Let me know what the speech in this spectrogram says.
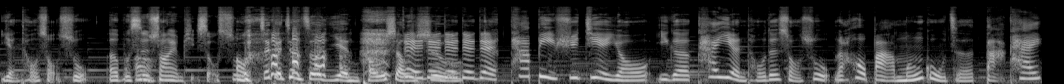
眼头手术，而不是双眼皮手术。这个叫做眼头手术。对对对对对，它必须借由一个开眼头的手术，然后把蒙古褶打开，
